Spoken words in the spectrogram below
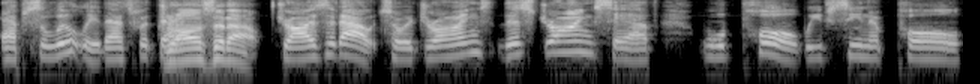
Absolutely. That's what that Draws it out. draws it out. So a drawing, this drawing salve will pull. We've seen it pull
